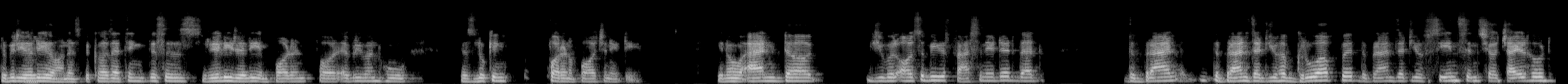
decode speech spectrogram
to be really mm. honest, because I think this is really, really important for everyone who is looking for an opportunity. You know, and uh, you will also be fascinated that the brand, the brands that you have grew up with, the brands that you've seen since your childhood,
